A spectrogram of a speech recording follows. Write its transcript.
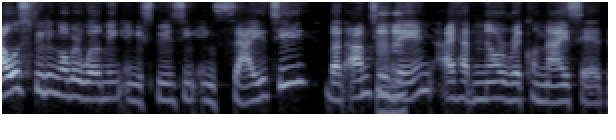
I was feeling overwhelming and experiencing anxiety. But until Mhm. then, I have not recognized it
